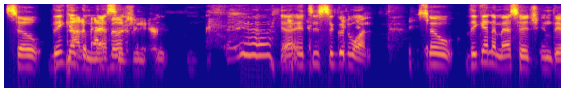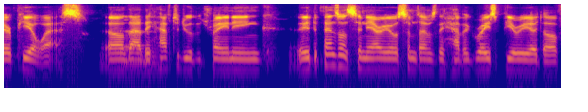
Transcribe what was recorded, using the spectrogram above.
So they get Not the message. In, yeah, yeah, it is a good one. So they get a message in their POS uh, that they have to do the training. It depends on scenario. Sometimes they have a grace period of,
